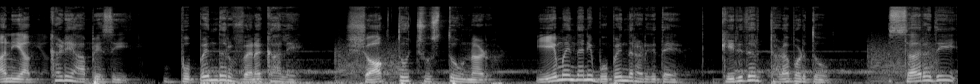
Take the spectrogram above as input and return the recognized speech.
అని అక్కడే ఆపేసి భూపేందర్ వెనకాలే షాక్తో చూస్తూ ఉన్నాడు. ఏమైందని భూపేందర్ అడిగితే గిరిధర్ తడబడుతూ సార్ అది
